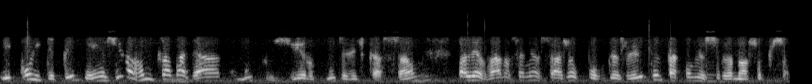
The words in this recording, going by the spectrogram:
e com independência. E nós vamos trabalhar com muito zelo, com muita dedicação, para levar nossa mensagem ao povo brasileiro e tentar convencer a nossa opção.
